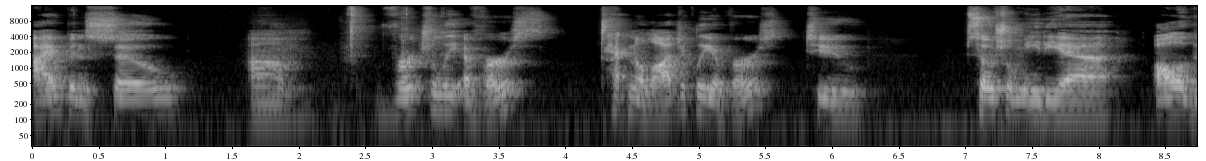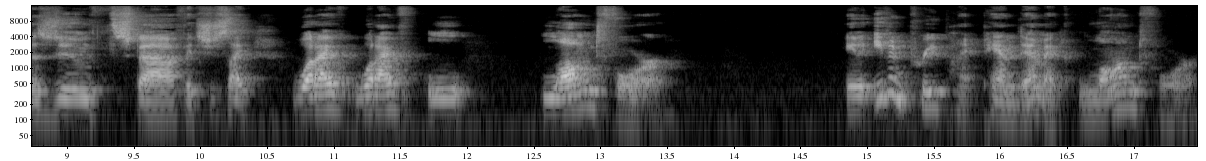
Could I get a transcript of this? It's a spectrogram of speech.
I've been so um, virtually averse, technologically averse to social media, all of the Zoom stuff. It's just like what I've what I've l- longed for, you know, even pre-pandemic, longed for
